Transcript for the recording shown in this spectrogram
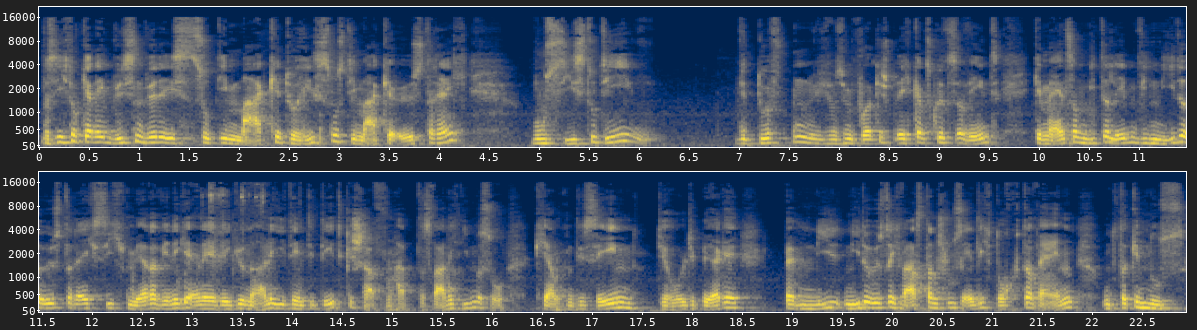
Was ich noch gerne wissen würde, ist so die Marke Tourismus, die Marke Österreich. Wo siehst du die? Wir durften, ich habe es im Vorgespräch ganz kurz erwähnt, gemeinsam miterleben, wie Niederösterreich sich mehr oder weniger eine regionale Identität geschaffen hat. Das war nicht immer so. Kärnten die Seen, Tirol die Berge. Beim Niederösterreich war es dann schlussendlich doch der Wein und der Genuss.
